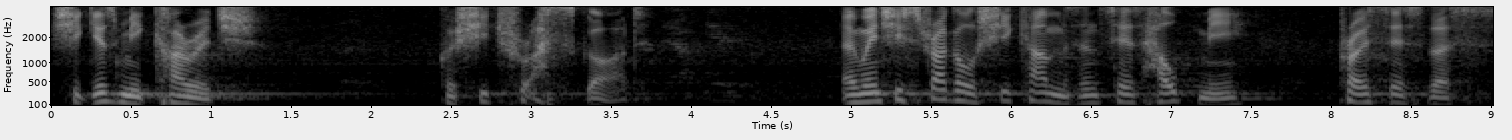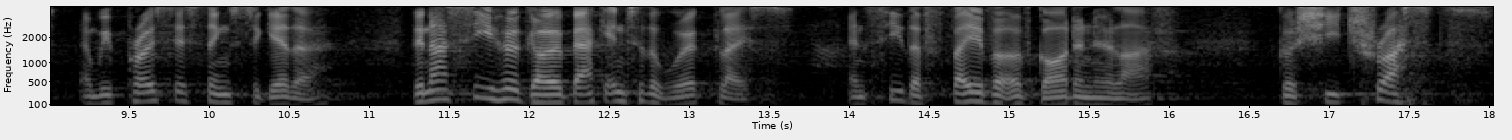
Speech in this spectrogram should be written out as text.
She gives me courage because she trusts God. And when she struggles, she comes and says, Help me process this. And we process things together. Then I see her go back into the workplace and see the favor of God in her life because she trusts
